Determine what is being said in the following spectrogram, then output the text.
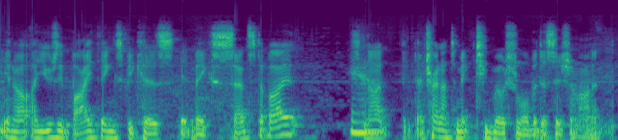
You know, I usually buy things because it makes sense to buy it yeah. not I try not to make too emotional of a decision on it.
